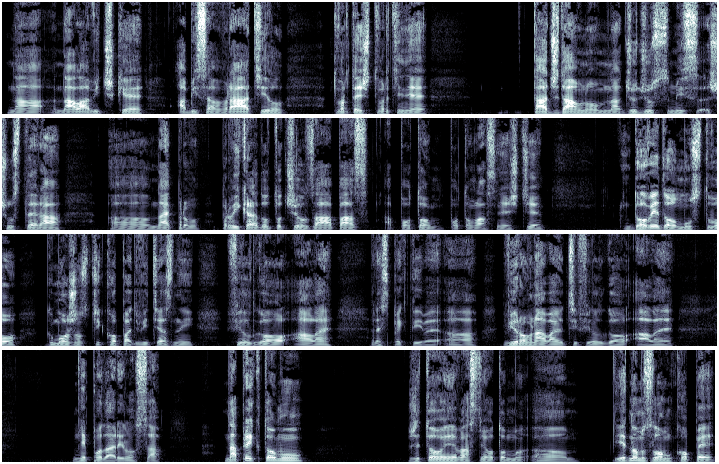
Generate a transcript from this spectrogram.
na, na lavičke, aby sa vrátil v tvrtej štvrtine touchdownom na Juju Smith Schustera. Uh, najprv prvýkrát otočil zápas a potom, potom vlastne ešte doviedol mužstvo k možnosti kopať vyťazný field goal, ale respektíve uh, vyrovnávajúci field goal, ale nepodarilo sa. Napriek tomu že to je vlastne o tom uh, jednom zlom kope,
